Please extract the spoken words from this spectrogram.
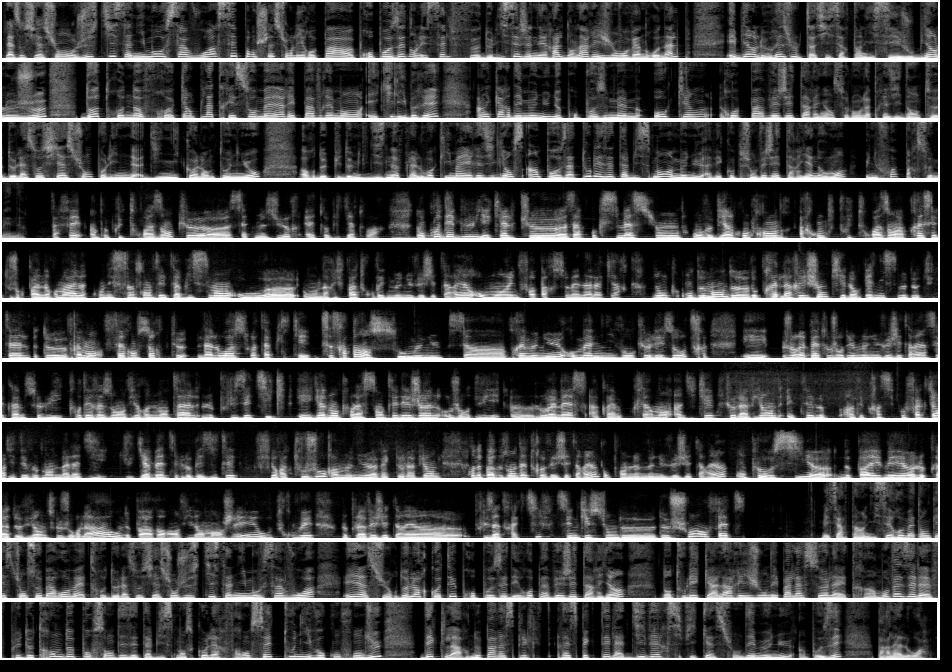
L'association Justice Animaux Savoie s'est penchée sur les repas euh, proposés dans les selfs de lycée général dans la région Auvergne-Rhône-Alpes. Eh bien, le résultat, si certains lycées jouent bien le jeu, d'autres n'offrent qu'un plat très sommaire et pas vraiment équilibré. Un quart des menus ne propose même aucun repas végétarien, selon la présidente de l'association, Pauline Di Nicole Antonio. Or, depuis 2019, la loi climat et résilience impose à tous les établissements un menu avec option végétarienne au moins une fois par semaine ça fait un peu plus de trois ans que euh, cette mesure est obligatoire. Donc au début, il y a quelques euh, approximations, on veut bien comprendre. Par contre, plus de trois ans après, c'est toujours pas normal qu'on ait 50 établissements où euh, on n'arrive pas à trouver de menu végétarien au moins une fois par semaine à la carte. Donc on demande auprès de la région, qui est l'organisme de tutelle, de vraiment faire en sorte que la loi soit appliquée. Ce sera pas un sous-menu, c'est un vrai menu au même niveau que les autres. Et je répète, aujourd'hui, le menu végétarien, c'est quand même celui, pour des raisons environnementales, le plus et également pour la santé des jeunes. Aujourd'hui, euh, l'OMS a quand même clairement indiqué que la viande était un des principaux facteurs du développement de maladies du diabète et de l'obésité. Il y aura toujours un menu avec de la viande. On n'a pas besoin d'être végétarien pour prendre le menu végétarien. On peut aussi euh, ne pas aimer euh, le plat de viande ce jour-là ou ne pas avoir envie d'en manger ou trouver le plat végétarien plus attractif. C'est une question de choix en fait. Mais certains lycées remettent en question ce baromètre de l'association Justice Animaux Savoie et assurent de leur côté proposer des repas végétariens. Dans tous les cas, la région n'est pas la seule à être un mauvais élève. Plus de 32% des établissements scolaires français, tous niveaux confondus, déclarent ne pas respecter la diversification des menus imposés par la loi.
